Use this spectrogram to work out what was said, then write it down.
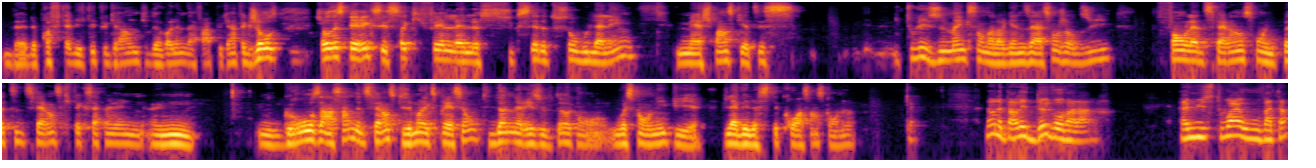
de, profitabilité plus grande puis de volume d'affaires plus grand. Fait que j'ose, espérer que c'est ça qui fait le, succès de tout ça au bout de la ligne, mais je pense que tous les humains qui sont dans l'organisation aujourd'hui font la différence, font une petite différence qui fait que ça fait un gros ensemble de différences, excusez-moi l'expression, qui donne le résultat, où est-ce qu'on est, puis, puis la vélocité de croissance qu'on a. Là, on a parlé de deux de vos valeurs. Amuse-toi ou va-t'en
